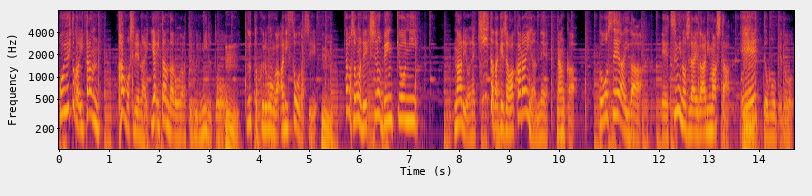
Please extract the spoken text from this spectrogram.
こういう人がいたんかもしれないいやいたんだろうなっていうふうに見ると、うん。グッとくるもんがありそうだしうん。やっぱその歴史の勉強になるよね。聞いただけじゃ分からんやんね。なんか同性愛が、えー罪の時代がありました。えー、って思うけど、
